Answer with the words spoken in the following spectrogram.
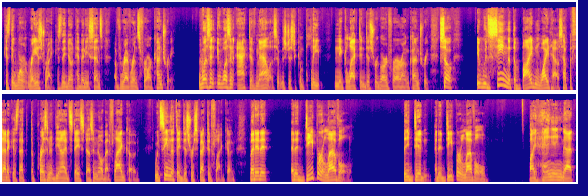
because they weren't raised right, because they don't have any sense of reverence for our country. It wasn't, it wasn't active malice. It was just a complete neglect and disregard for our own country. So it would seem that the Biden White House, how pathetic is that, that the President of the United States doesn't know about flag code? It would seem that they disrespected flag code. But at, it, at a deeper level, they didn't. At a deeper level, by hanging that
